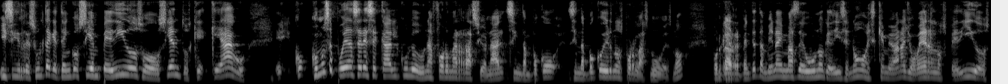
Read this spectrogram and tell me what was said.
y si resulta que tengo 100 pedidos o 200, ¿qué, qué hago? Eh, ¿Cómo se puede hacer ese cálculo de una forma racional sin tampoco, sin tampoco irnos por las nubes, ¿no? Porque de repente también hay más de uno que dice, no, es que me van a llover los pedidos,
